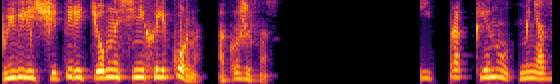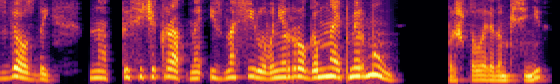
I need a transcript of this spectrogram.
появились четыре темно-синих аликорна, окружив нас. «И проклянут меня звездой на тысячекратное изнасилование рогом Найтмер Мун!» прошептала рядом Ксенит,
